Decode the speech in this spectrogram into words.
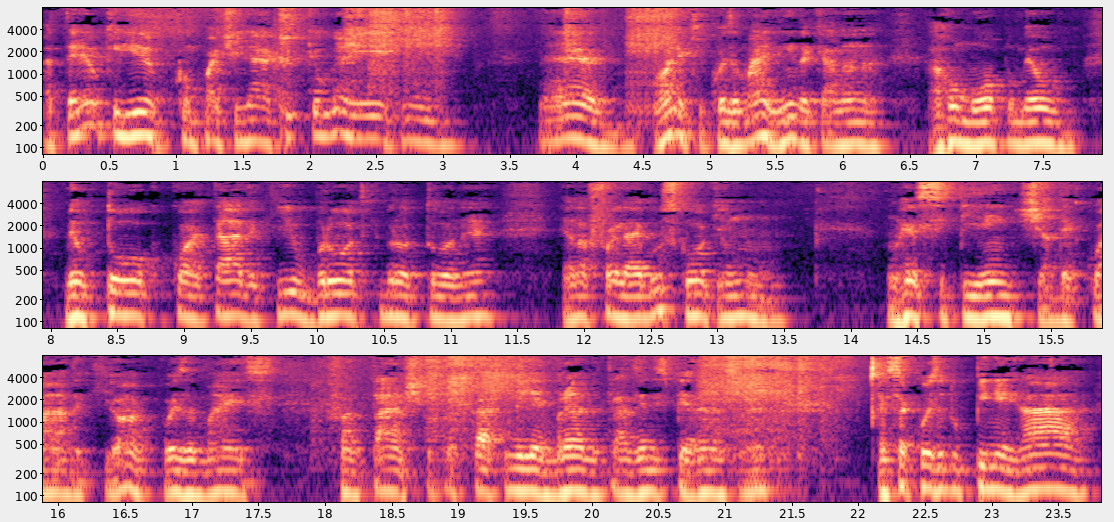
até eu queria compartilhar aqui porque eu ganhei aqui, né? Olha que coisa mais linda que a Lana arrumou pro meu meu toco cortado aqui, o broto que brotou, né? Ela foi lá e buscou aqui um um recipiente adequado aqui, ó, coisa mais fantástica para ficar aqui me lembrando, trazendo esperança, né? Essa coisa do pineirar,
